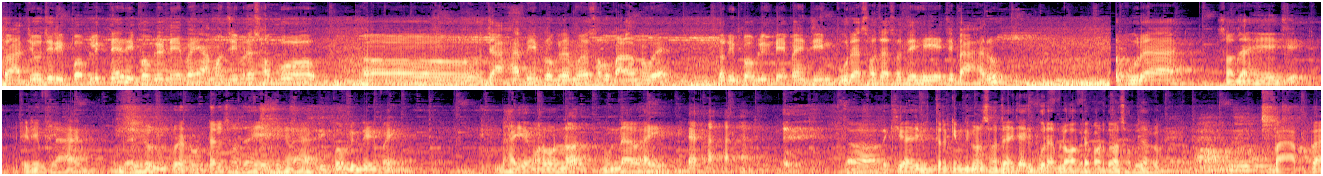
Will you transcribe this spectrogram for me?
ତ ଆଜି ହେଉଛି ରିପବ୍ଲିକ୍ ଡେ ରିପବ୍ଲିକ୍ ଡେ ପାଇଁ ଆମ ଜିମ୍ରେ ସବୁ ଯାହା ବି ପ୍ରୋଗ୍ରାମ୍ ହୁଏ ସବୁ ପାଳନ ହୁଏ ତ ରିପବ୍ଲିକ୍ ଡେ ପାଇଁ ଜିମ୍ ପୁରା ସଜାସଜି ହେଇଯାଇଛି ବାହାରୁ ପୁରା ସଜା ହେଇଯାଇଛି ଏଠି ଫ୍ଲାଗ୍ ବେଲୁନ୍ ପୁରା ଟୋଟାଲ୍ ସଜା ହେଇଯାଇଛି କାରଣ ରିପବ୍ଲିକ୍ ଡେ ପାଇଁ ଭାଇ ଆମର ଓନର୍ ମୁନ୍ନା ଭାଇ ତ ଦେଖିବା ଆଜି ଭିତରେ କେମିତି କ'ଣ ସଜା ହେଇଛି ଆଜି ପୁରା ବ୍ଲଗ୍ରେ କରିଦେବା ସବୁଯାକ ବାବା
